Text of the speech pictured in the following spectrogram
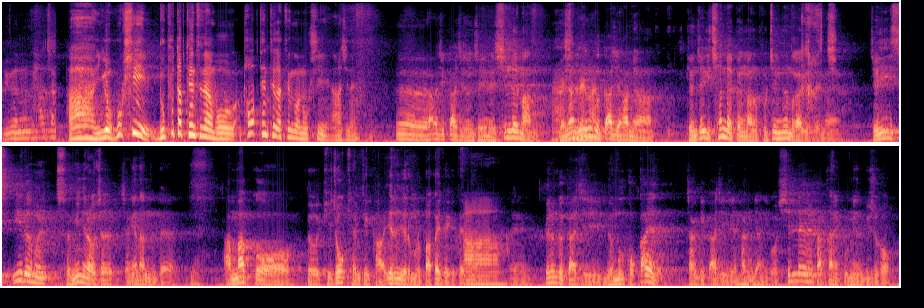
이거는 한창 아 이거 혹시 루프탑 텐트나 뭐 팝업 텐트 같은 건 혹시 안 하시나요? 예, 아직까지는 저희는 실내만. 아, 왜냐면 실내만. 이런 것까지 하면 견적이 천몇백만 원 훌쩍 넘어가기 때문에 저희 이름을 서민이라고 저- 정해놨는데 안 맞고 그 기존 캠핑카 이런 이름으로 바꿔야 되기 때문에 아. 예, 그런 것까지 너무 고가의 장비까지 하는 게 아니고 실내를 간단히 꾸미는 위주로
